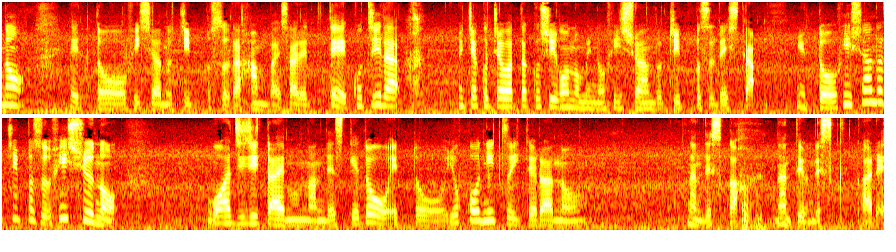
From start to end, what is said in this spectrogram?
のえっと、フィッシュチップスが販売されててこちらめちゃくちゃ私好みのフィッシュチップスでした。えっとフィッシュチップスフィッシュのお味自体もなんですけどえっと横についてるあの何ですか何て言うんですかあれ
